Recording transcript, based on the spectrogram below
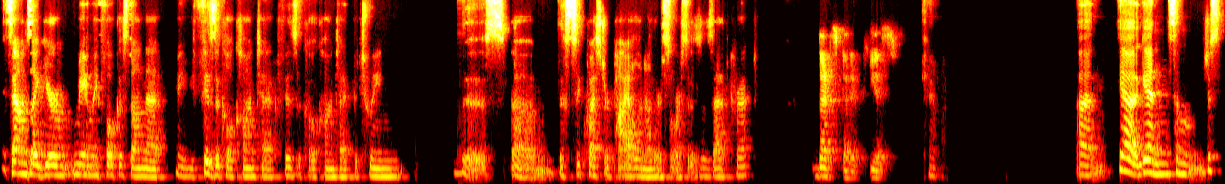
it sounds like you're mainly focused on that maybe physical contact, physical contact between this um, the sequestered pile and other sources. Is that correct? That's correct. Yes. Okay. Um, yeah, again, some just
